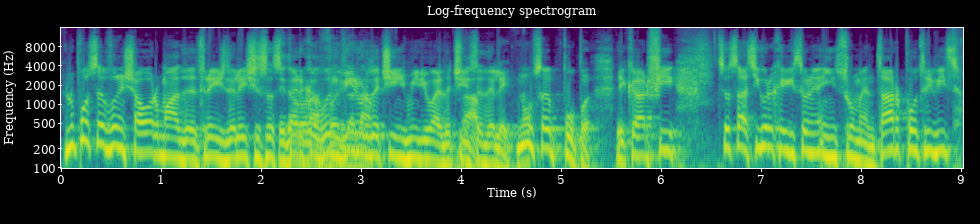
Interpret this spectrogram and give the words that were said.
Nu poți să vând șaorma de 30 de lei și să Să-i sper dau că la vând vândă, vinuri da. de 5 milioane, de 500 Da. de lei. Nu să pupă. Adică ar fi să se asigure că există un instrumentar potrivit,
